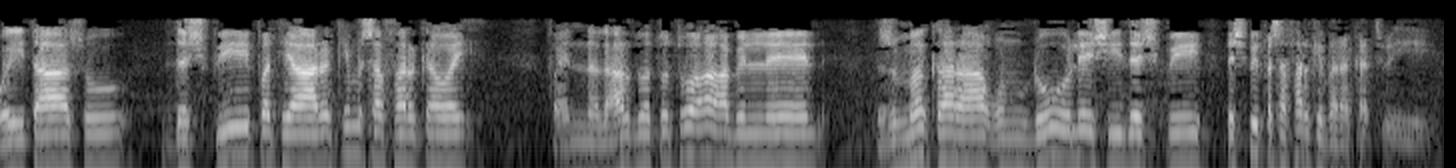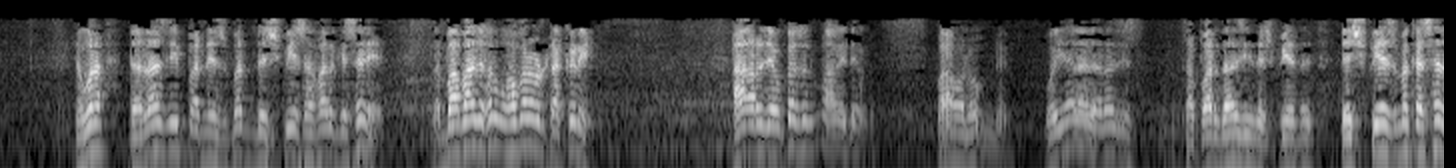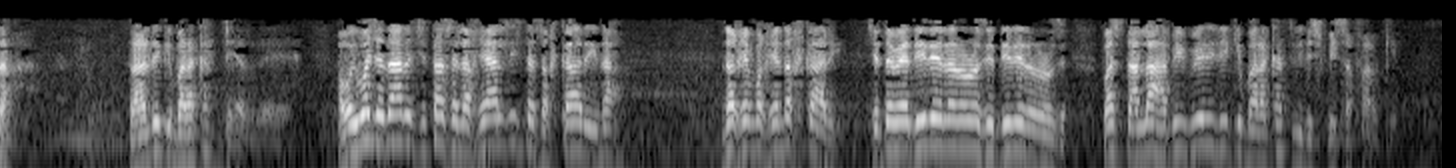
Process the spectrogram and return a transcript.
وی تاسو د شپې په تیار کې سفر کوئ فإن الارض تطوع بالليل زمکه را غونډول شي د شپې د شپې په سفر کې برکت وي نو ور د ورځې په نسبت د شپې سفر کې سره بابا د خلکو خبره ټکړي هغه جو کسر ما وي دی پاولوم دی و یاره د ورځې سفر داسې د شپې د شپې زمکه سره راځي کې برکت ډېر دی او یو وجه دار چې تاسو له خیال نشته ښکاری نه دغه مخې نه ښکاری چې ته وې دې لرورسې دې لرورسې بس الله حبيب ویلي دي کې برکت وي د شپې سفر کې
